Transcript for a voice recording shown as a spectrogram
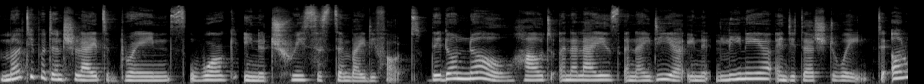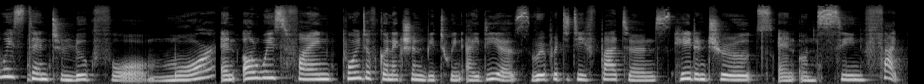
Multipotentialite brains work in a tree system by default. They don't know how to analyze an idea in a linear and detached way. They always tend to look for more and always find point of connection between ideas, repetitive patterns, hidden truths, and unseen facts.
